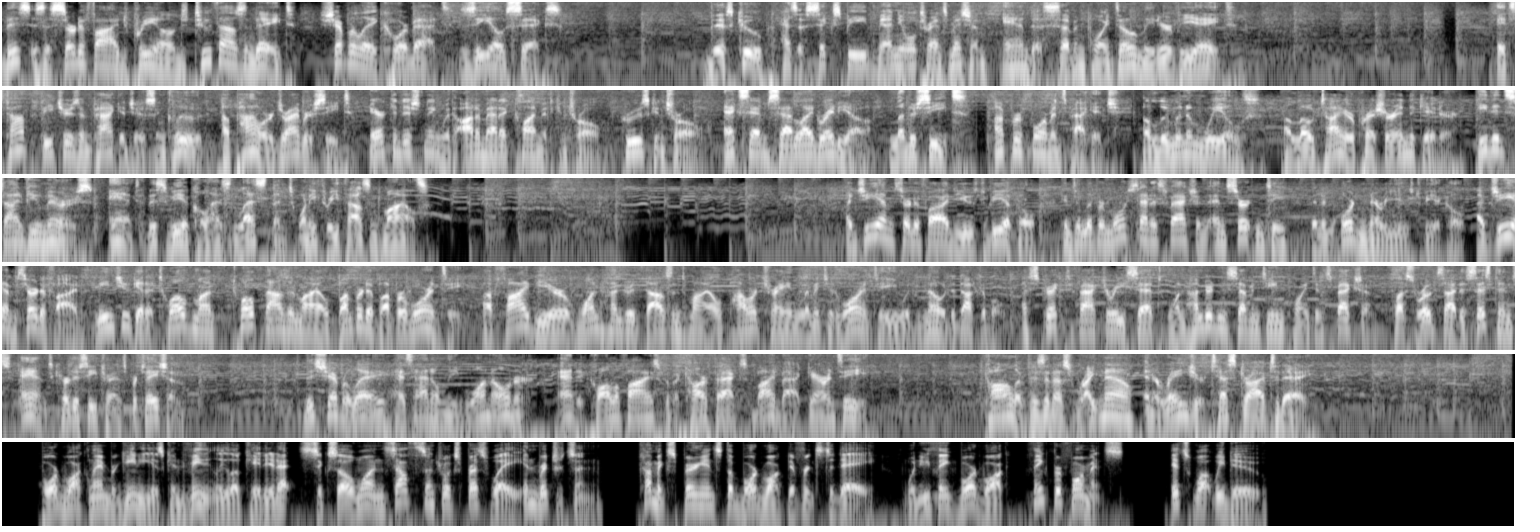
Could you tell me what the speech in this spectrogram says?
This is a certified pre-owned 2008 Chevrolet Corvette Z06. This coupe has a 6-speed manual transmission and a 7.0-liter V8. Its top features and packages include a power driver seat, air conditioning with automatic climate control, cruise control, XM satellite radio, leather seats, a performance package, aluminum wheels, a low tire pressure indicator, heated side view mirrors, and this vehicle has less than 23,000 miles. A GM certified used vehicle can deliver more satisfaction and certainty than an ordinary used vehicle. A GM certified means you get a 12 month, 12,000 mile bumper to bumper warranty, a 5 year, 100,000 mile powertrain limited warranty with no deductible, a strict factory set 117 point inspection, plus roadside assistance and courtesy transportation. This Chevrolet has had only one owner and it qualifies for the Carfax buyback guarantee. Call or visit us right now and arrange your test drive today. Boardwalk Lamborghini is conveniently located at 601 South Central Expressway in Richardson. Come experience the Boardwalk difference today. When you think Boardwalk, think performance. It's what we do.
